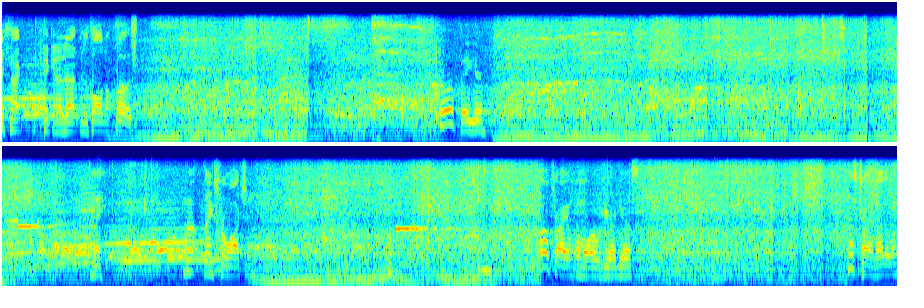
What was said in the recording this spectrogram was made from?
It's not picking it up because the claw don't close. Figure. Hey. Well, thanks for watching. I'll try one more over here, I guess. Let's try another one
